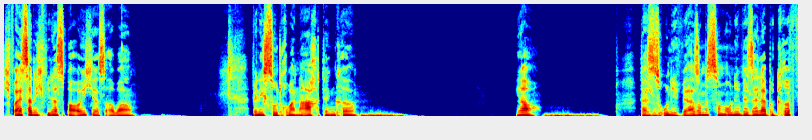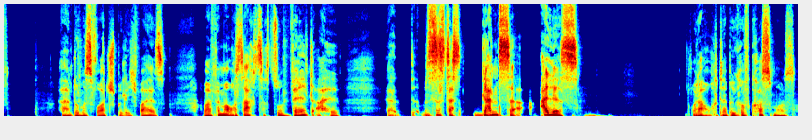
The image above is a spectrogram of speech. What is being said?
Ich weiß ja nicht, wie das bei euch ist, aber wenn ich so drüber nachdenke, ja, das Universum ist so ein universeller Begriff. Ja, dummes Wortspiel, ich weiß. Aber wenn man auch sagt, sagt so Weltall, ja, es ist das ganze alles. Oder auch der Begriff Kosmos.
